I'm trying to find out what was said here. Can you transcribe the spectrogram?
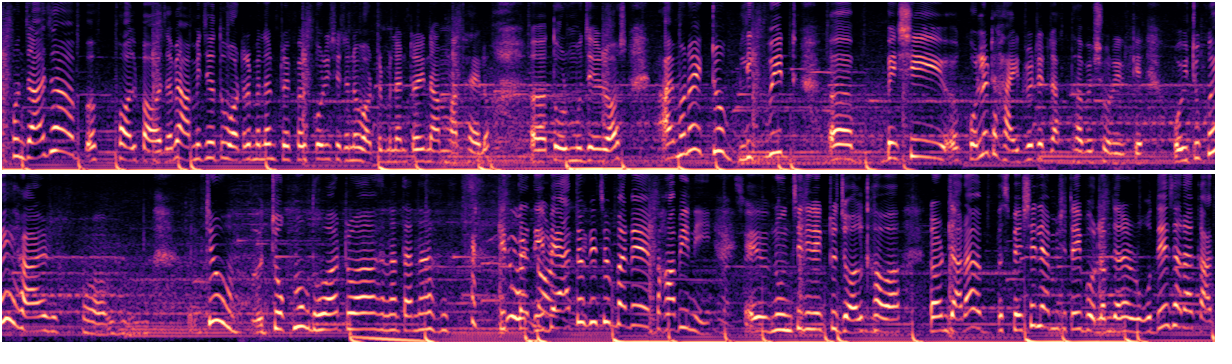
এখন যা যা ফল পাওয়া যাবে। আমি যেহেতু ওয়াটারমেলন প্রেফার করি, সেজন্য ওয়াটারমেলনটারই নাম মাথায় এলো তরমুজের রস। আমি মনে হয় একটু লিকুইড বেশি করলে একটু হাইড্রেটেড রাখতে হবে শরীরকে। ওইটুকুই আর একটু চোখ মুখ ধোয়া টোয়া হেনা তেনা ইত্যাদি। এত কিছু মানে ভাবিনি। নুন চিনির একটু জল খাওয়া। কারণ যারা স্পেশালি আমি সেটাই বললাম যারা রোদে যারা কাজ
